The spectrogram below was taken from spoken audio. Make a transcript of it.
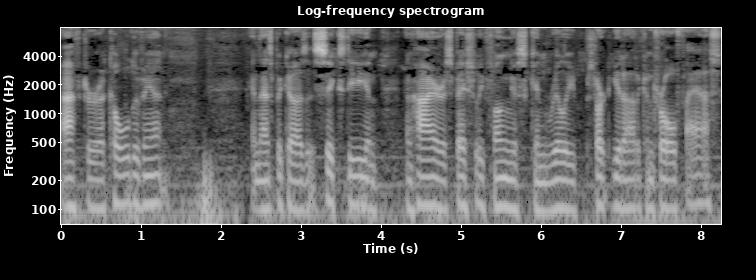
after a cold event. And that's because at 60 and, and higher, especially fungus can really start to get out of control fast.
